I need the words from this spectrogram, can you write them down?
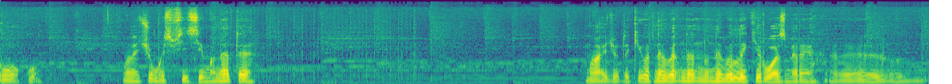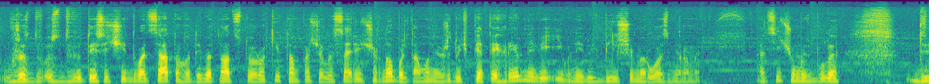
року. Вони чомусь всі ці монети мають отакі от ну, невеликі розміри. Е, Вже з 2020-2019 років там почали серію Чорнобиль, там вони вже йдуть 5 гривневі і вони йдуть більшими розмірами. А ці чомусь були 2,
